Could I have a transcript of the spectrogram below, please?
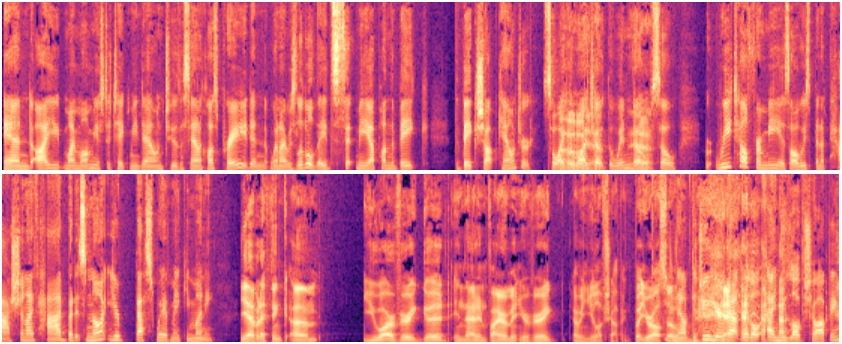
and I, my mom used to take me down to the Santa Claus parade, and when I was little, they'd sit me up on the bake the bake shop counter so I could Oh, watch yeah. out the window. Yeah. So. Retail for me has always been a passion I've had, but it's not your best way of making money. yeah. But I think um, you are very good in that environment. You're very. I mean, you love shopping, but you're also Now, did you hear that little? And you love shopping.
